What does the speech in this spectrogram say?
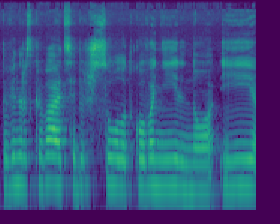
то він розкривається більш солодко, ванільно і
